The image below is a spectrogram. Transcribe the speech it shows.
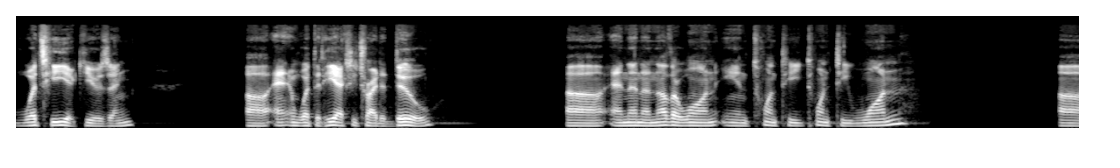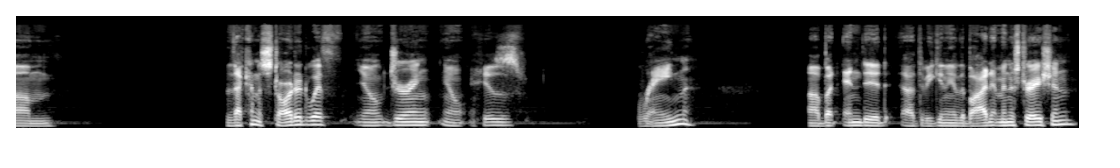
what's he accusing, uh, and what did he actually try to do? Uh, and then another one in 2021. Um, that kind of started with you know during you know his reign, uh, but ended at the beginning of the Biden administration.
